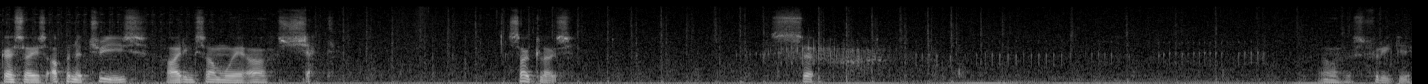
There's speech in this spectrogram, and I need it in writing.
Okay, so he's up in the trees, hiding somewhere. Oh, shit. So close. So. Oh, that's freaky.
